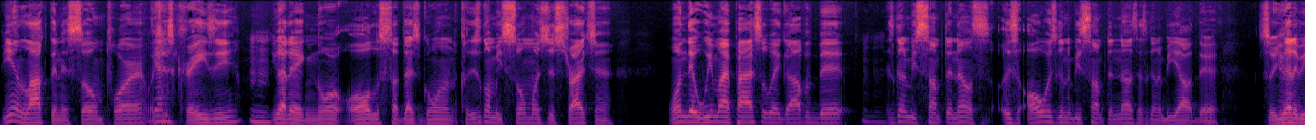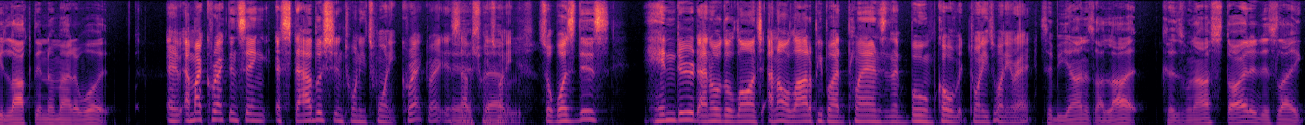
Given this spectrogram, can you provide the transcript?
being locked in is so important, which Yeah. is crazy. Mhm. You gotta ignore all the stuff that's going on because there's gonna be so much distraction. One day we might pass away, God forbid. Mhm. It's gonna be something else. It's always gonna be something else that's gonna be out there. So you Yeah. gotta be locked in no matter what. Am I correct in saying established in 2020? Correct, right? Established 2020. established. So was this hindered? I know the launch. I know a lot of people had plans, and then boom, COVID 2020, right? to be honest, a lot. Because when I started, it's like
